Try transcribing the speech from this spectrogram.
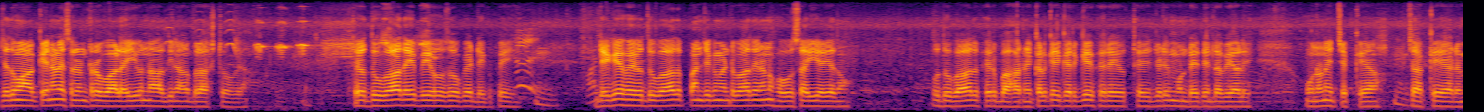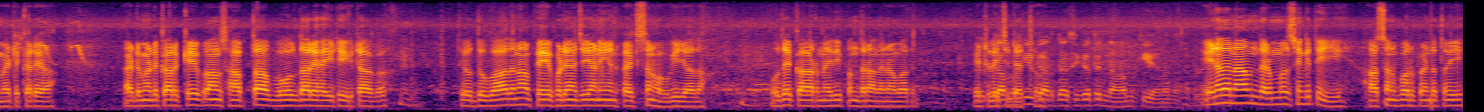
ਜਦੋਂ ਆ ਕੇ ਇਹਨਾਂ ਨੇ ਸਿਲੰਡਰ ਵਾਲਿਆ ਜੀ ਉਹ ਨਾਲ ਦੀ ਨਾਲ ਬਲਾਸਟ ਹੋ ਗਿਆ। ਤੇ ਉਦੋਂ ਬਾਅਦ ਇਹ ਬੇਹੋਸ਼ ਹੋ ਕੇ ਡਿੱਗ ਪਈ। ਹੂੰ। ਡਿੱਗੇ ਹੋਏ ਉਦੋਂ ਬਾਅਦ 5 ਮਿੰਟ ਬਾਅਦ ਇਹਨਾਂ ਨੂੰ ਹੋਸ਼ ਆਈ ਆ ਜਦੋਂ। ਉਦੋਂ ਬਾਅਦ ਫਿਰ ਬਾਹਰ ਨਿਕਲ ਕੇ ਗਿਰ ਗਏ ਫਿਰ ਇਹ ਉੱਥੇ ਜਿਹੜੇ ਮੁੰਡੇ ਤੇ ਲਵੇ ਵਾਲੇ ਉਹਨਾਂ ਨੇ ਚੱਕਿਆ ਚੱਕ ਕੇ ਐਡਮਿਟ ਕਰਿਆ। ਐਡਮਿਟ ਕਰਕੇ ਪੰਜ ਹਫ਼ਤਾ ਬੋਲਦਾ ਰਿਹਾ ਜੀ ਠੀਕ ਠਾਕ ਤੇ ਉਦੋਂ ਬਾਅਦ ਨਾ ਫੇਫੜਿਆਂ 'ਚ ਜਾਨੀ ਇਨਫੈਕਸ਼ਨ ਹੋ ਗਈ ਜ਼ਿਆਦਾ। ਉਹਦੇ ਕਾਰਨ ਇਹਦੀ 15 ਦਿਨਾਂ ਬਾਅਦ ਇਟਲੀ 'ਚ ਡੈਥ ਹੋ ਕਰਦਾ ਸੀਗਾ ਤੇ ਨਾਮ ਕੀ ਹੈ ਇਹਨਾਂ ਦਾ? ਇਹਨਾਂ ਦਾ ਨਾਮ ਨਿਰਮਲ ਸਿੰਘ ਤੀ ਜੀ ਹਸਨਪੁਰ ਪਿੰਡ ਤੋਂ ਜੀ।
